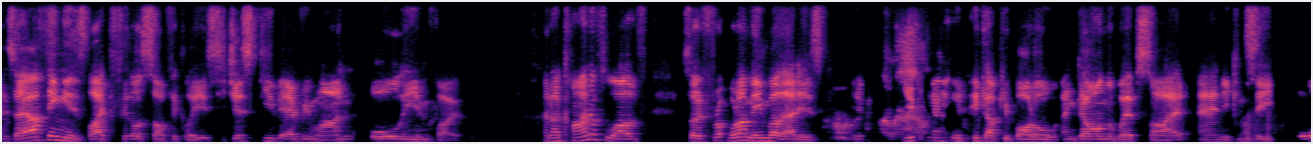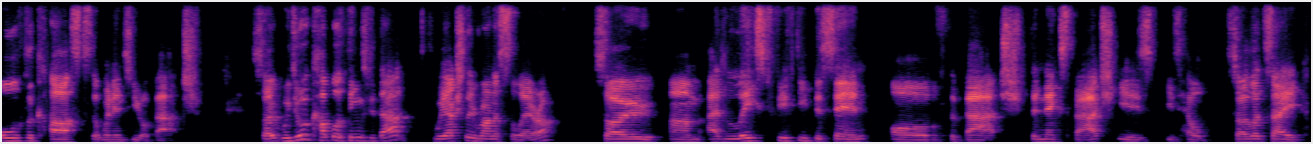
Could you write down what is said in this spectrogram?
And so our thing is like philosophically is to just give everyone all the info and I kind of love, so what I mean by that is you can actually pick up your bottle and go on the website and you can see all of the casks that went into your batch. So we do a couple of things with that. We actually run a Solera. So um, at least 50% of the batch, the next batch is is held. So let's say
